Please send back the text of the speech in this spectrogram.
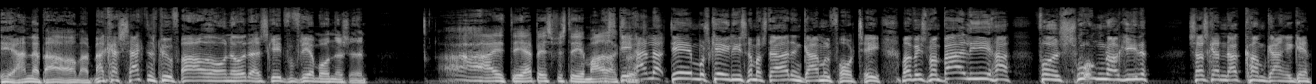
Det handler bare om, at man kan sagtens blive farvet over noget, der er sket for flere måneder siden. Ej, det er bedst, hvis det er meget Altså, det, aktuelt. handler, det er måske ligesom at starte en gammel Ford T. Men hvis man bare lige har fået svung nok i det, så skal den nok komme gang igen.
